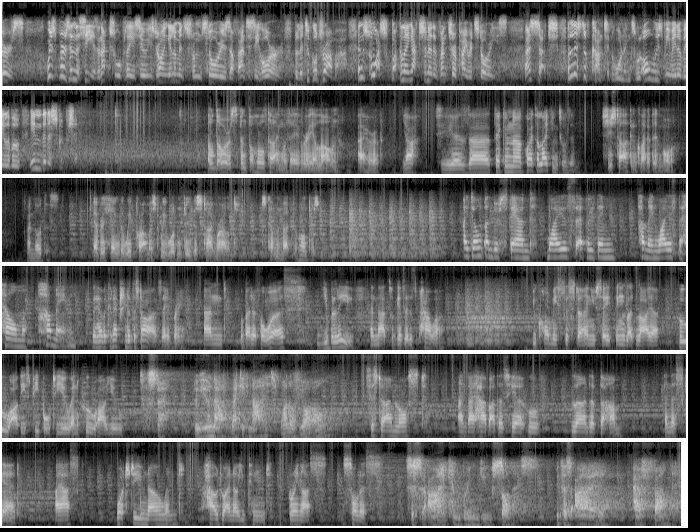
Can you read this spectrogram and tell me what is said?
lovers! Whispers in the Sea is an actual play series drawing elements from stories of fantasy horror, political drama, and swashbuckling action and adventure pirate stories. As such, a list of content warnings will always be made available in the description. Eldora spent the whole time with Avery alone, I heard. Yeah, she is uh, taking uh, quite a liking to them. She's talking quite a bit more. I noticed. Everything that we promised we wouldn't do this time round is coming back to haunt us. I don't understand. Why is everything humming? Why is the helm humming? They have a connection to the stars, Avery. And for better or for worse, you believe, and that's what gives it its power. You call me sister and you say things like liar. Who are these people to you and who are you? Sister, do you not recognize one of your own? Sister, I'm lost, and I have others here who've learned of the hum, and they're scared. I ask, what do you know, and how do I know you can bring us solace? Sister, I can bring you solace because I have found it.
